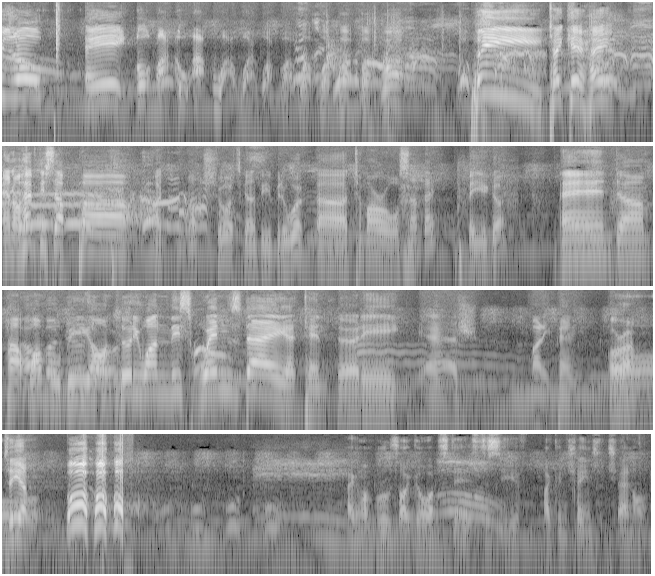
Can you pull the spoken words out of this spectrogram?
you all. Hey. Oh, ah, oh, ah, oh, ah, what, what, what, what, what, what, what, what. Hey, take care, hey. And I'll have this up, uh, I'm not sure, it's going to be a bit of work, uh, tomorrow or Sunday. There you go. And um, part one will be on 31 this Wednesday at 10.30. Yes, money penny. All right, see ya. Oh, ho, ho. Hang on, Bruce. I go upstairs to see if I can change the channel.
